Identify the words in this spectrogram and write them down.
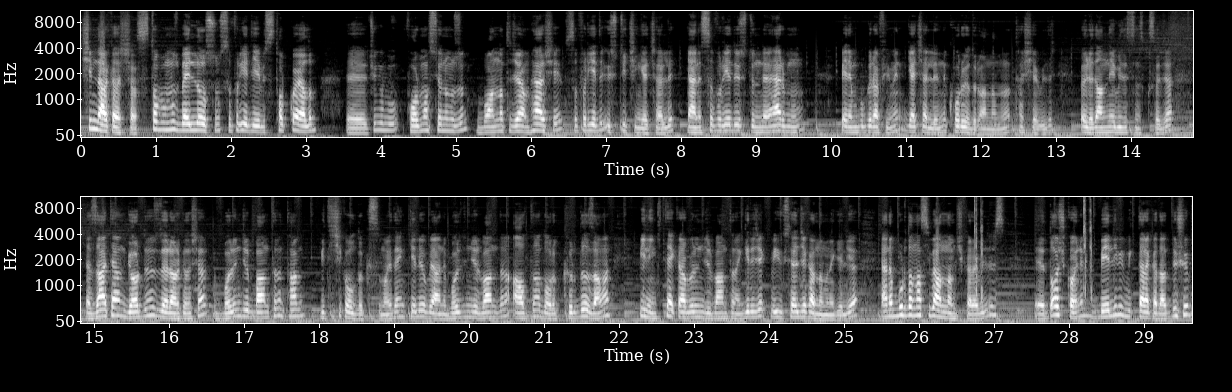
Şimdi arkadaşlar stopumuz belli olsun. 0.7'ye bir stop koyalım. E, çünkü bu formasyonumuzun bu anlatacağım her şey 0.7 üstü için geçerli. Yani 0.7 üstünde her mum benim bu grafiğimin geçerlerini koruyordur anlamını taşıyabilir. Öyle de anlayabilirsiniz kısaca. Ya zaten gördüğünüz üzere arkadaşlar Bollinger Bandı'nın tam bitişik olduğu kısma denk geliyor. Yani Bollinger Bandı'nın altına doğru kırdığı zaman bilin ki tekrar Bollinger Bandı'na girecek ve yükselecek anlamına geliyor. Yani burada nasıl bir anlam çıkarabiliriz? E, Dogecoin'in belli bir miktara kadar düşüp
